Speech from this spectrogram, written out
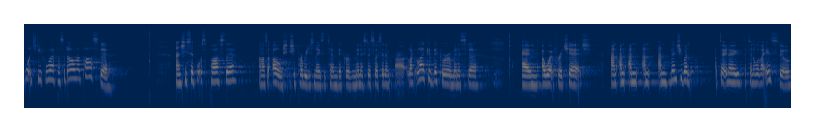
what do you do for work? And I said, Oh, I'm a pastor. And she said, What's a pastor? And I was like, Oh, she, she probably just knows the term vicar of minister. So I said, uh, like, like a vicar or a minister, um, I work for a church. And, and, and, and, and then she went, I don't know, I don't know what that is still.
